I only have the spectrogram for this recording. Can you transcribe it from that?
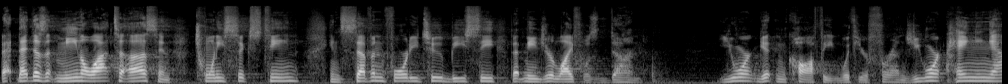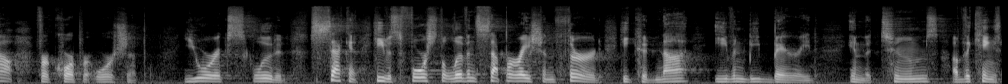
That, that doesn't mean a lot to us in 2016. In 742 BC, that means your life was done. You weren't getting coffee with your friends, you weren't hanging out for corporate worship. You were excluded. Second, he was forced to live in separation. Third, he could not even be buried in the tombs of the kings.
